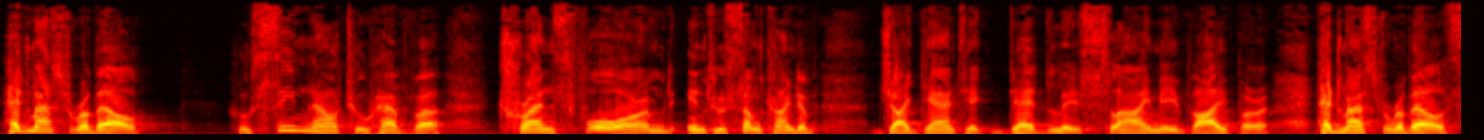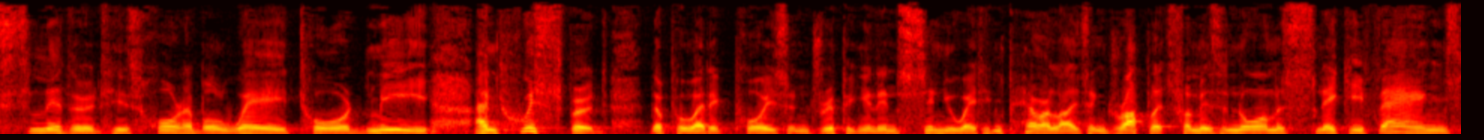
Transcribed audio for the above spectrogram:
Headmaster Revell, who seemed now to have uh, transformed into some kind of gigantic, deadly, slimy viper, Headmaster Revell slithered his horrible way toward me and whispered, the poetic poison dripping in insinuating, paralyzing droplets from his enormous snaky fangs,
